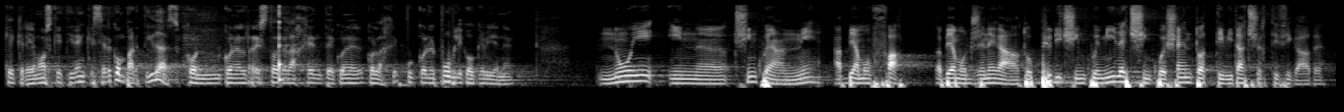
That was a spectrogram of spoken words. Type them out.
que creemos que tienen que ser compartidas con, con el resto de la gente, con el, con la con el público que viene. Noi in eh, cinque anni abbiamo, fatto, abbiamo generato più di 5.500 attività certificate.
